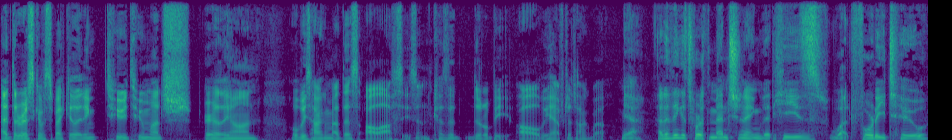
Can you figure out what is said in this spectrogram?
at the risk of speculating too, too much early on, we'll be talking about this all off season because it, it'll be all we have to talk about. Yeah. And I think it's worth mentioning that he's, what, 42?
